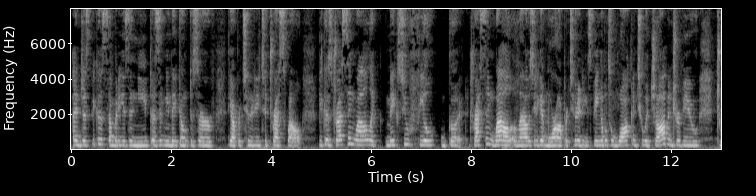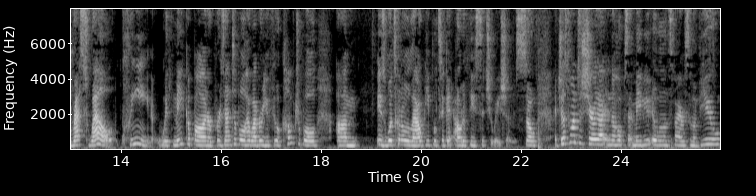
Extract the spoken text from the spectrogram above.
And just because somebody is in need doesn't mean they don't deserve the opportunity to dress well. Because dressing well like makes you feel good. Dressing well allows you to get more opportunities. Being able to walk into a job interview dressed well, clean, with makeup on or presentable however you feel comfortable um, is what's going to allow people to get out of these situations. So I just wanted to share that in the hopes that maybe it will inspire some of you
